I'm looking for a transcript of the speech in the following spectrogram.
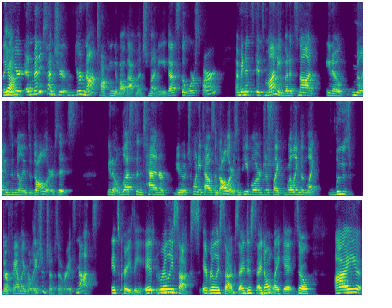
Like, Yeah. and you're and many times you're you're not talking about that much money. That's the worst part. I mean, it's it's money, but it's not, you know, millions and millions of dollars. It's you know, less than 10 or you know, twenty thousand dollars. And people are just like willing to like lose their family relationships over. It's nuts. It's crazy. It really sucks. It really sucks. I just I don't like it. So I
